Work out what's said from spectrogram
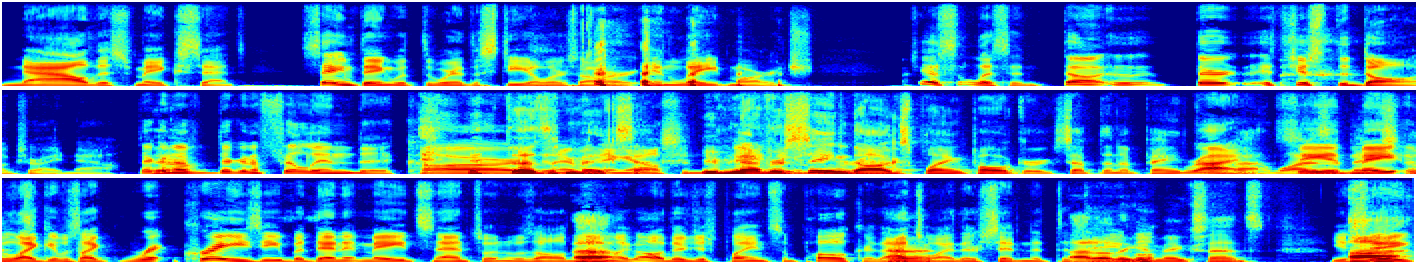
now this makes sense. Same thing with where the Steelers are in late March. Just listen, they're it's just the dogs right now. They're Yeah. gonna they're gonna fill in the It cards doesn't and make everything sense. else. You've never painting and the seen dogs playing poker except in a painting. Right. Why See, it, made sense? like it was like r- crazy, but then it made sense when it was all done. Ah. like, oh, they're just playing some poker. That's Right. why they're sitting at the table. I don't table. think it makes sense. you see, Uh,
